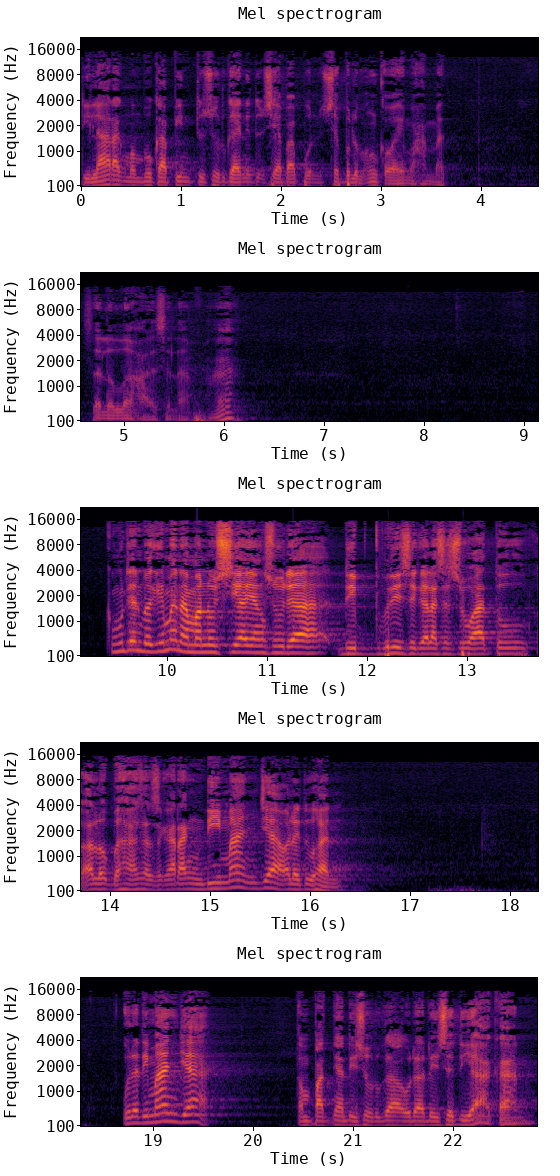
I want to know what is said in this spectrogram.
dilarang membuka pintu surga ini untuk siapa pun sebelum engkau ya Muhammad sallallahu alaihi wasallam. Hah? Kemudian bagaimana manusia yang sudah diberi segala sesuatu kalau bahasa sekarang dimanja oleh Tuhan. Udah dimanja. Tempatnya di surga udah disediakan.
